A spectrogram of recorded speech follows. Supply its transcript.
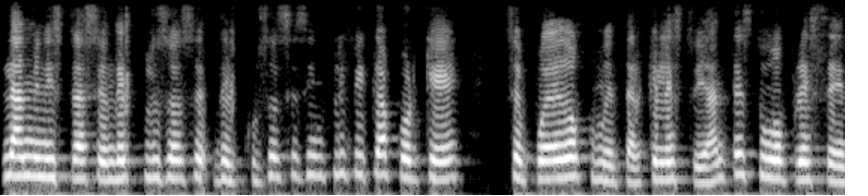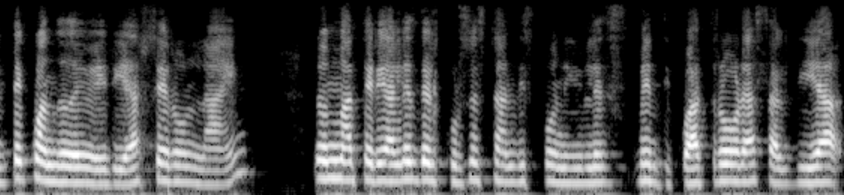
La administración del curso, del curso se simplifica porque se puede documentar que el estudiante estuvo presente cuando debería ser online. Los materiales del curso están disponibles 24 horas al día,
